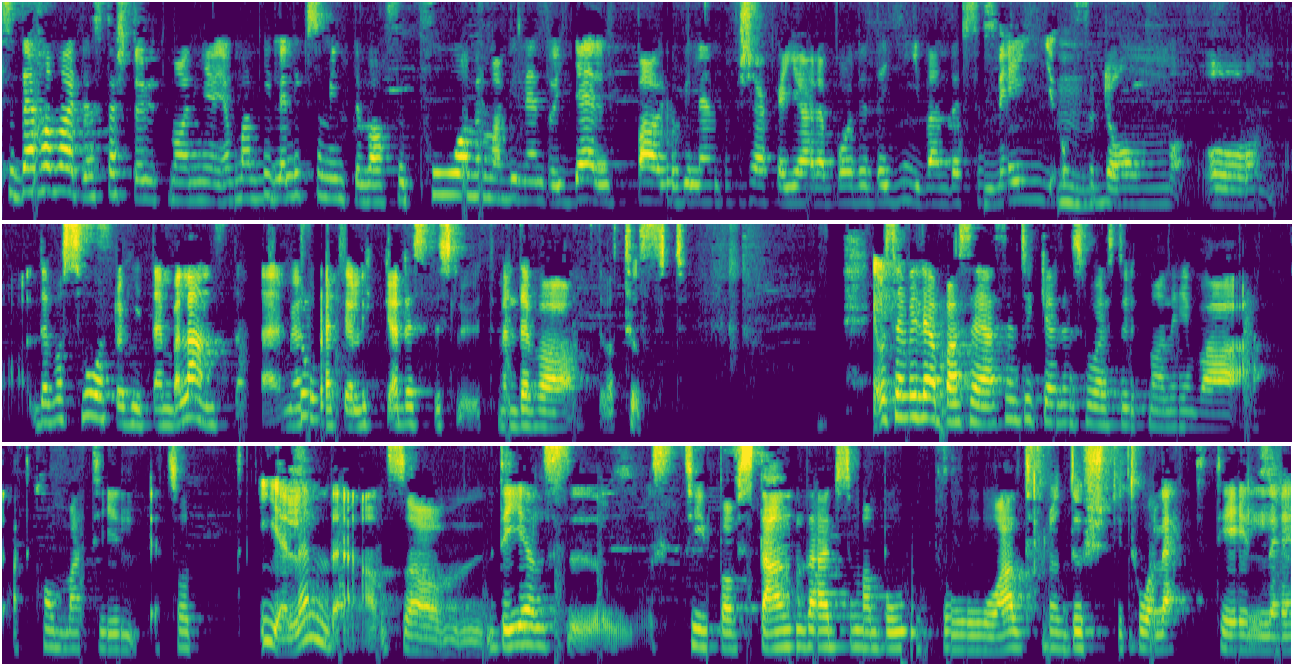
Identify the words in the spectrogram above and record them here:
så det har varit den största utmaningen. Man ville liksom inte vara för på, men man ville ändå hjälpa och jag ville ändå försöka göra både det givande för mig och mm. för dem. Och det var svårt att hitta en balans där, men jag tror att jag lyckades till slut. Men det var, det var tufft. Och sen vill jag bara säga, sen tycker jag den svåraste utmaningen var att, att komma till ett sånt elände. Alltså dels typ av standard som man bor på, allt från dusch till toalett till eh,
